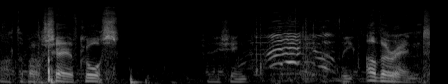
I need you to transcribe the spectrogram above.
Arthur Bauchet, of course, finishing at the other end.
